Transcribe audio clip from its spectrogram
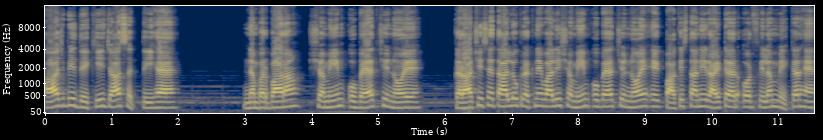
آج بھی دیکھی جا سکتی ہے۔ نمبر بارہ، شمیم عبید چنوئے۔ کراچی سے تعلق رکھنے والی شمیم عبید چنوئے ایک پاکستانی رائٹر اور فلم میکر ہیں۔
